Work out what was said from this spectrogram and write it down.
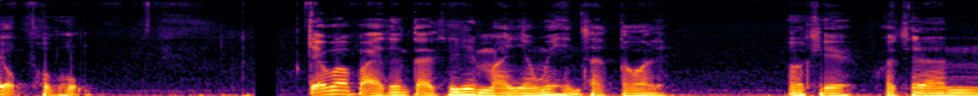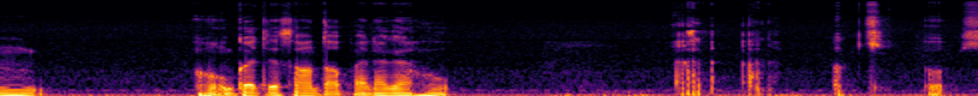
จบครับผมจะว่าไปตั้งแต่ที่มายังไม่เห็นสักตัวเลย โอเค เพราะฉะนั้น ผมก็จะซ่อนต่อไปแล้วกันครับอะละอะละโอเคโอเค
